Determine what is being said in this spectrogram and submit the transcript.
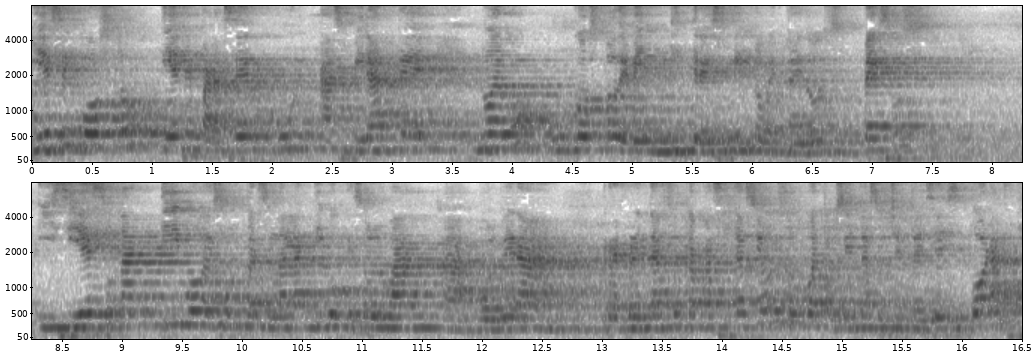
y ese costo tiene para ser un aspirante nuevo un costo de 23.092 pesos y si es un activo, es un personal activo que solo va a volver a refrendar su capacitación, son 486 horas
